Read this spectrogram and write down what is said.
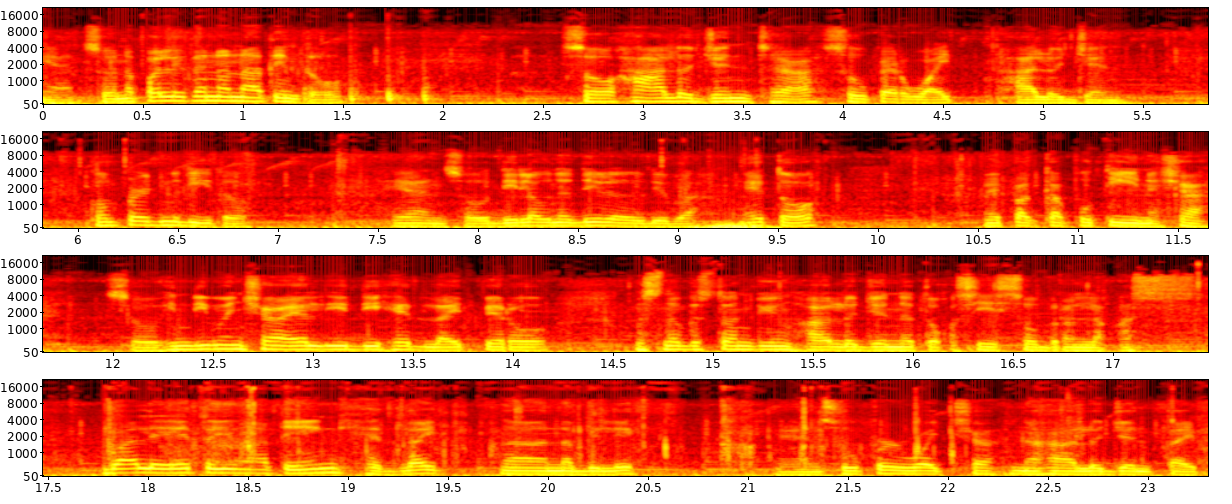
Ayan. So napalitan na natin to. So halogen siya, super white halogen. Compared mo dito. Ayan, so dilaw na dilaw, 'di ba? Ito may pagkaputi na siya. So hindi man siya LED headlight pero mas nagustuhan ko yung halogen na to kasi sobrang lakas. Bale, ito yung ating headlight na nabili. Ayan, super white siya na halogen type.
